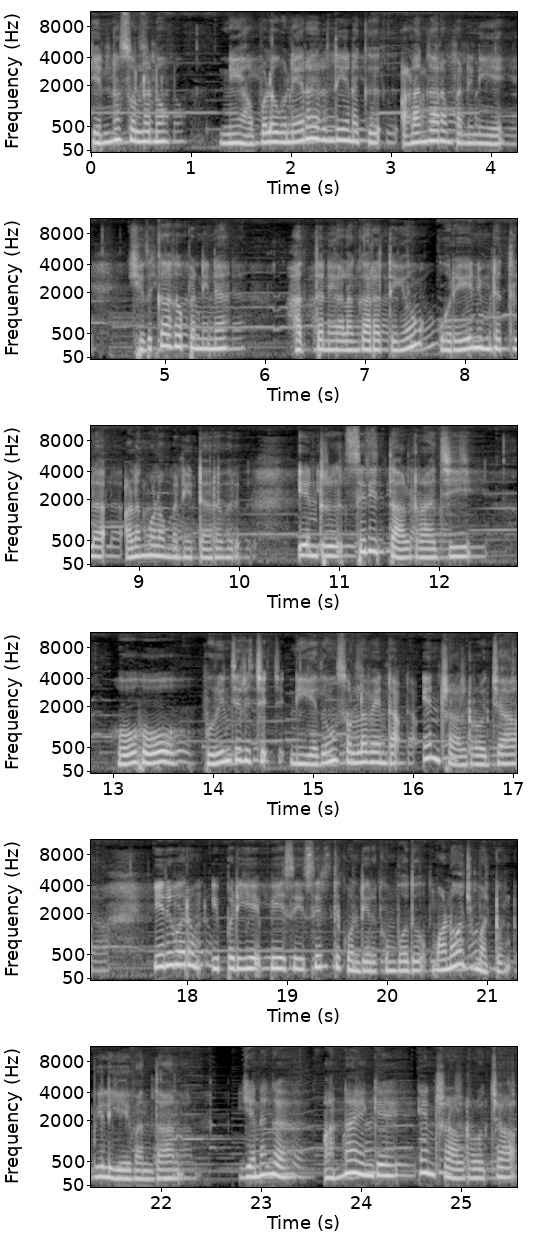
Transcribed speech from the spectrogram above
என்ன சொல்லணும்? நீ அவ்வளவு நேரம் இருந்து எனக்கு அலங்காரம் பண்ணினியே. எதுக்காக பண்ணின? அத்தனை அலங்காரத்தையும் ஒரே நிமிடத்துல அலங்கோலம் பண்ணிட்டார் அவர் என்று சிரித்தாள் ராஜி. ஓஹோ புரிஞ்சிருச்சு. நீ எதுவும் சொல்ல வேண்டாம் என்றாள் ரோஜா. இருவரும் இப்படியே பேசி சிரித்து கொண்டிருக்கும் போது மனோஜ் மட்டும் வெளியே வந்தான். என்னங்க அண்ணா எங்கே? என்றாள் ரோஜா.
